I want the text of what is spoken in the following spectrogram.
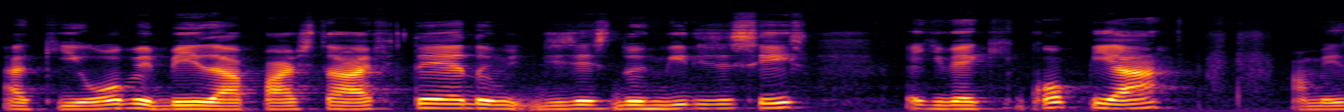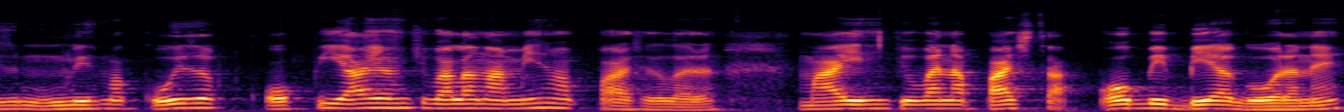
Aqui o OBB da pasta FTE 2016 a gente vai aqui copiar a mesma, mesma coisa copiar e a gente vai lá na mesma pasta galera. Mas a gente vai na pasta OBB agora né?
